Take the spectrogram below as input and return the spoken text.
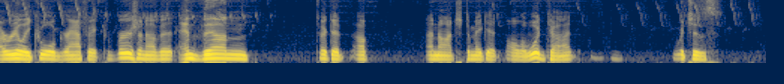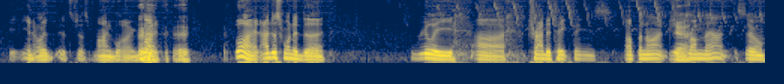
a really cool graphic version of it and then took it up a notch to make it all a woodcut which is you know it, it's just mind blowing but but I just wanted to really uh, try to take things up a notch Yeah. from that. So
